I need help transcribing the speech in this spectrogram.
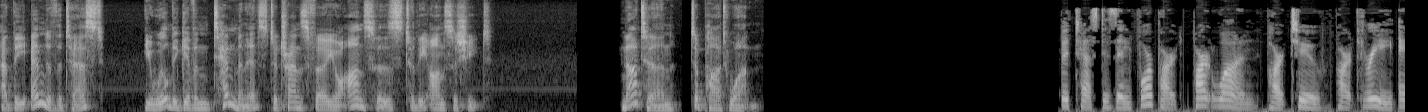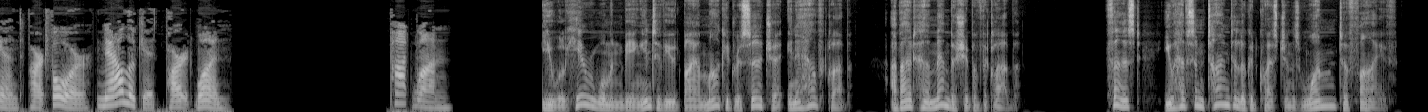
At the end of the test, you will be given 10 minutes to transfer your answers to the answer sheet. Now turn to Part 1. The test is in four part, part 1, part 2, part 3, and part 4. Now look at part 1. Part 1. You will hear a woman being interviewed by a market researcher in a health club about her membership of the club. First, you have some time to look at questions 1 to 5.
